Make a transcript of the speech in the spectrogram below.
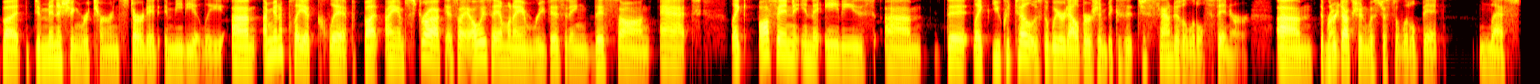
but diminishing returns started immediately. Um, I'm going to play a clip, but I am struck, as I always am when I am revisiting this song, at like often in the 80s, um, the like you could tell it was the Weird Al version because it just sounded a little thinner. Um, the Right. production was just a little bit less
